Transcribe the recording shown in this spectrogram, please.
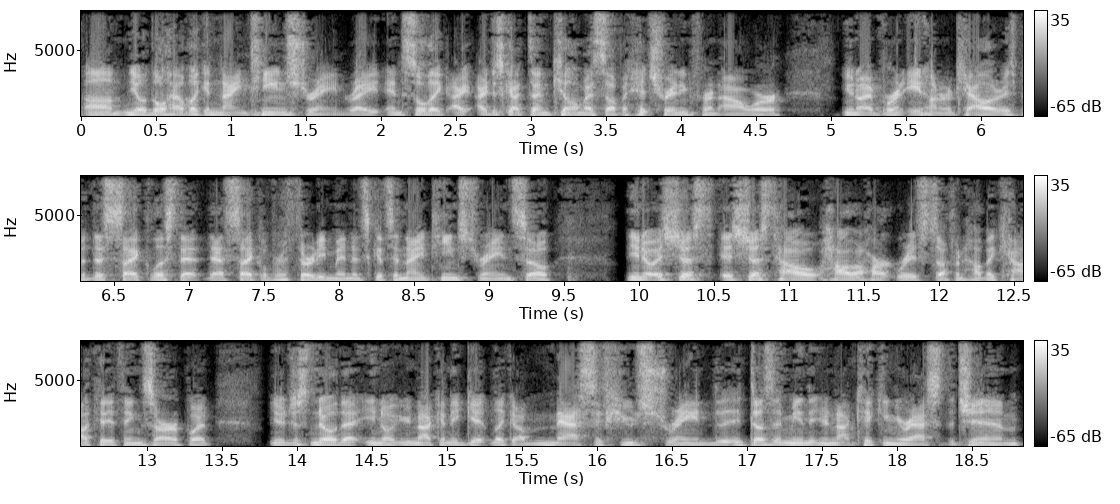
Um, you know, they'll have like a 19 strain, right? And so like I, I just got done killing myself at HIIT training for an hour. You know, I burned 800 calories, but this cyclist that that cycle for 30 minutes gets a 19 strain. So you know, it's just it's just how how the heart rate stuff and how they calculate things are. But you know, just know that you know you're not going to get like a massive, huge strain. It doesn't mean that you're not kicking your ass at the gym.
